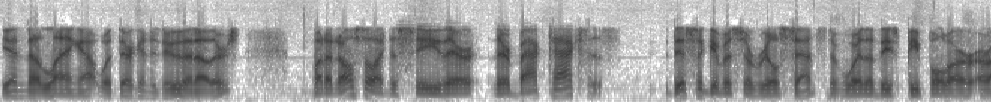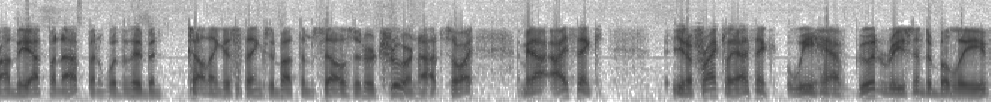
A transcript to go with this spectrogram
in uh, laying out what they're going to do than others but I'd also like to see their their back taxes. This will give us a real sense of whether these people are, are on the up and up and whether they've been telling us things about themselves that are true or not. So I, I mean, I, I think, you know, frankly, I think we have good reason to believe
